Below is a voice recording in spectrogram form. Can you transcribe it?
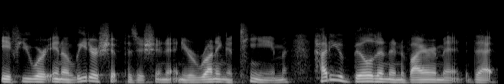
if you were in a leadership position and you're running a team, how do you build an environment that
